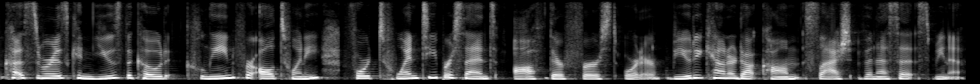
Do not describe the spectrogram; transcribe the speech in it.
customers can use the code CLEAN for all 20 for 20% off their first order. Beautycounter.com slash Vanessa Spina.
